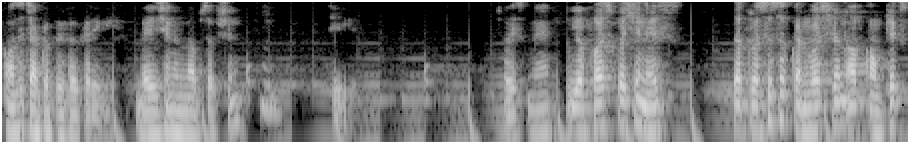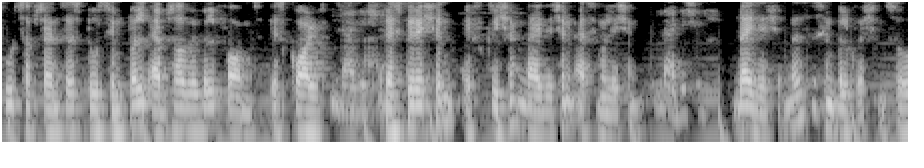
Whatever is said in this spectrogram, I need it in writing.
कौन सा चैप्टर प्रेफर करेगी? डाइजेशन एंड ऑब्जर्प्शन ठीक है। तो इसमें your first question is the process of conversion of complex food substances to simple absorbable forms is called respiration excretion digestion assimilation. Digestion. Digestion that's a simple question so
